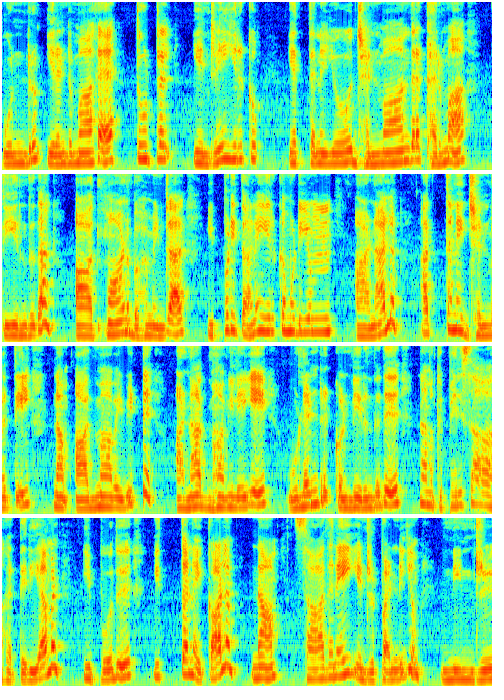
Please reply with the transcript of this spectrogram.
ஒன்றும் இரண்டுமாக தூற்றல் என்றே இருக்கும். எத்தனையோ ஜன்மாந்திர கர்மா தீர்ந்துதான் ஆத்மானுபவம் என்றால் இப்படித்தானே இருக்க முடியும்? ஆனாலும் அத்தனை ஜென்மத்தில் நாம் ஆத்மாவை விட்டு அனாத்மாவிலேயே உழன்று கொண்டிருந்தது நமக்கு பெருசாக தெரியாமல் இப்போது இத்தனை காலம் நாம் சாதனை என்று பண்ணியும் நின்று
